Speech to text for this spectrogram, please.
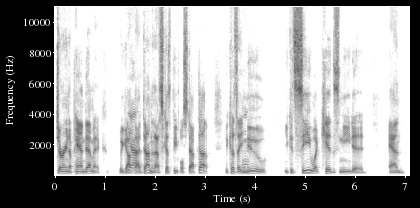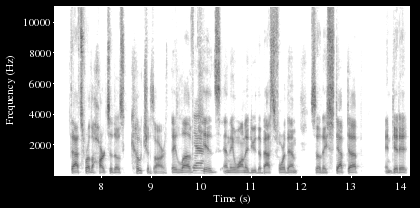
during a pandemic. We got yeah. that done, and that's because people stepped up because they yeah. knew you could see what kids needed and that's where the hearts of those coaches are they love yeah. kids and they want to do the best for them so they stepped up and did it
